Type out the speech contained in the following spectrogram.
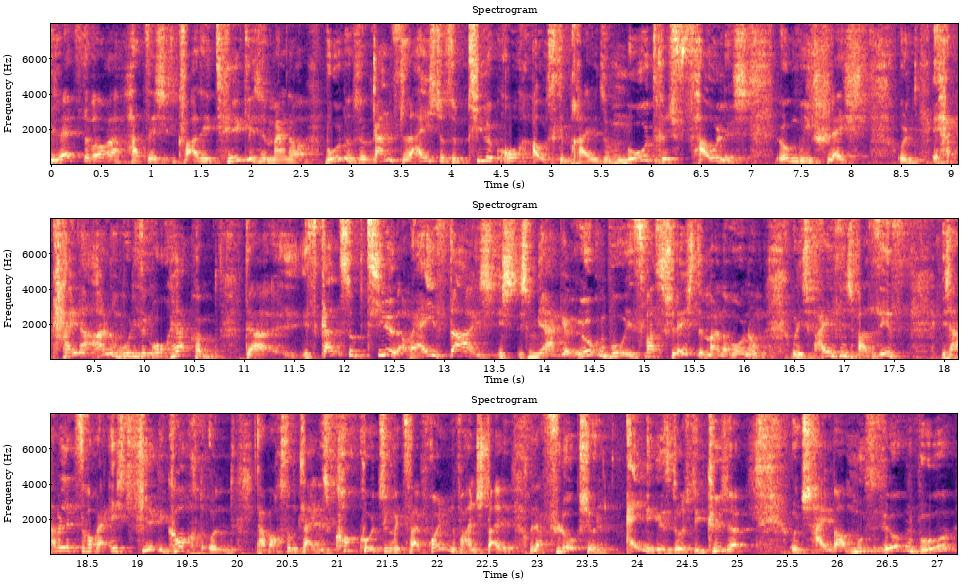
Die letzte Woche hat sich quasi täglich in meiner Wohnung so ganz leichter subtiler Geruch ausgebreitet, so modrig faulig, irgendwie schlecht und ich habe keine Ahnung wo dieser Geruch herkommt. Der ist ganz subtil, aber er ist da. Ich, ich, ich merke irgendwo ist was schlecht in meiner Wohnung und ich weiß nicht was es ist. Ich habe letzte Woche echt viel gekocht gekocht und habe auch so ein kleines Kochcoaching mit zwei Freunden veranstaltet. Und da flog schon einiges durch die Küche. Und scheinbar muss irgendwo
